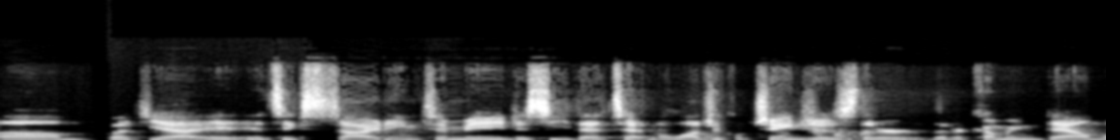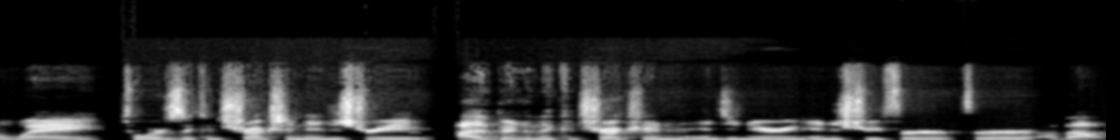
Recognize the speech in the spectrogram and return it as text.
Um, but yeah, it, it's exciting to me to see that technological changes that are that are coming down the way towards the construction industry. I've been in the construction engineering industry industry for for about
